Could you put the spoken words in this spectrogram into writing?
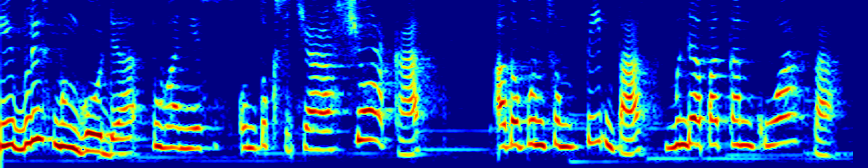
Iblis menggoda Tuhan Yesus untuk secara shortcut ataupun sempintas mendapatkan kuasa.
